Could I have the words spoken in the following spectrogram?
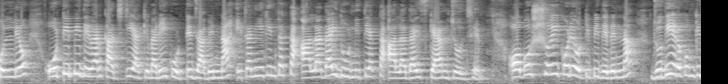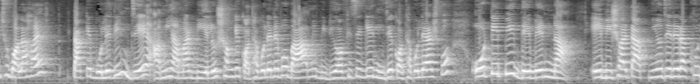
বললেও ওটিপি দেওয়ার কাজটি একেবারেই করতে যাবেন না। এটা নিয়ে কিন্তু একটা আলাদাই দুর্নীতি, একটা আলাদাই স্ক্যাম চলছে। অবশ্যই করে ওটিপি দেবেন না। যদি এরকম কিছু বলা হয়, তাকে বলে দিন যে, আমি আমার বিএলওর সঙ্গে কথা বলে নেব বা আমি বিডিও অফিসে গিয়ে নিজে কথা বলে আসব। ওটিপি দেবেন না। এই বিষয়টা আপনিও জেনে রাখুন,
